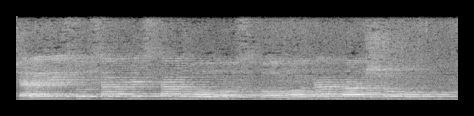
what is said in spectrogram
через Ісуса Христа, Господа нашого,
